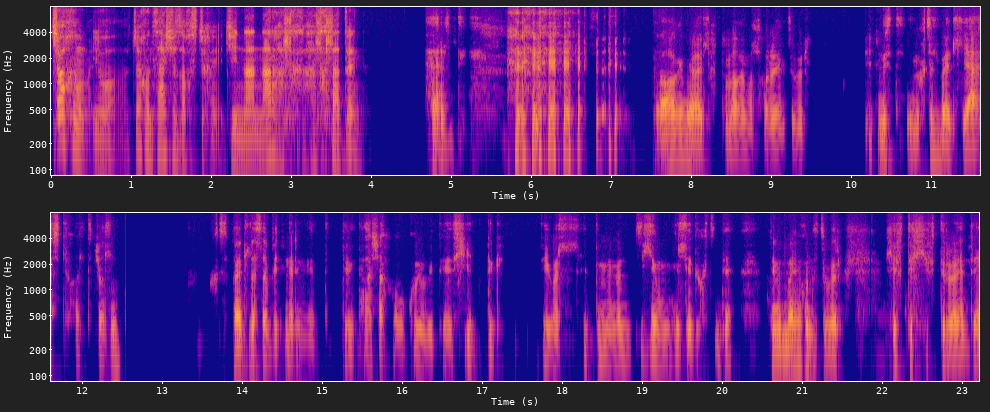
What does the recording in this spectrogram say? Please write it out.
жоохон юу жоохон цаашаа зогсож байгаа. Чи нар халахлаад байна. Рогны ойлгох юм байгаа юм болохоор яг зүгээр биднэрт нөхцөл байдал яаж тохиолдож болно. Нөхцөл байдлаасаа бид нэр ингээд тэрийг таашаах уугүй юу гэдгээ шийддэг. Тийг бол хэдэн мянган жилийн өмнө хэлээд өгсөн те. Тэгвэл мань хүнд зүгээр хэвтэх хэвтэр байна те.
